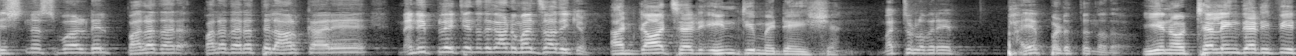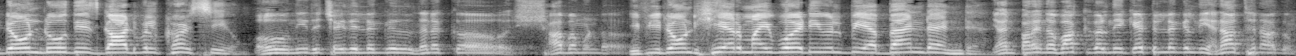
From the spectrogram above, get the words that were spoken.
ബിസിനസ് വേൾഡിൽ പലതര പലതരത്തിൽ ആൾക്കാരെ മാനിപ്പുലേറ്റ് ചെയ്യുന്നത് കാണുവാൻ സാധിക്കും. ആൻഡ് ഗോഡ് സെഡ് ഇന്റിമിഡേഷൻ മറ്റുള്ളവരെ ഭയപ്പെടുത്തുന്നത് You know, telling that if you don't do this, God will curse you. ഓ നീ ഇത് ചെയ്തില്ലെങ്കിൽ നിനക്ക് ശാപമുണ്ട് If you don't hear my word, you will be abandoned. ഞാൻ പറയുന്ന വാക്കുകൾ നീ കേട്ടില്ലെങ്കിൽ നീ അനാഥനാകും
